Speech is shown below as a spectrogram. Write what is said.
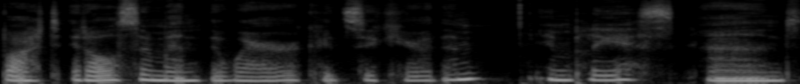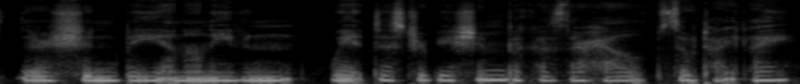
But it also meant the wearer could secure them in place and there shouldn't be an uneven weight distribution because they're held so tightly.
